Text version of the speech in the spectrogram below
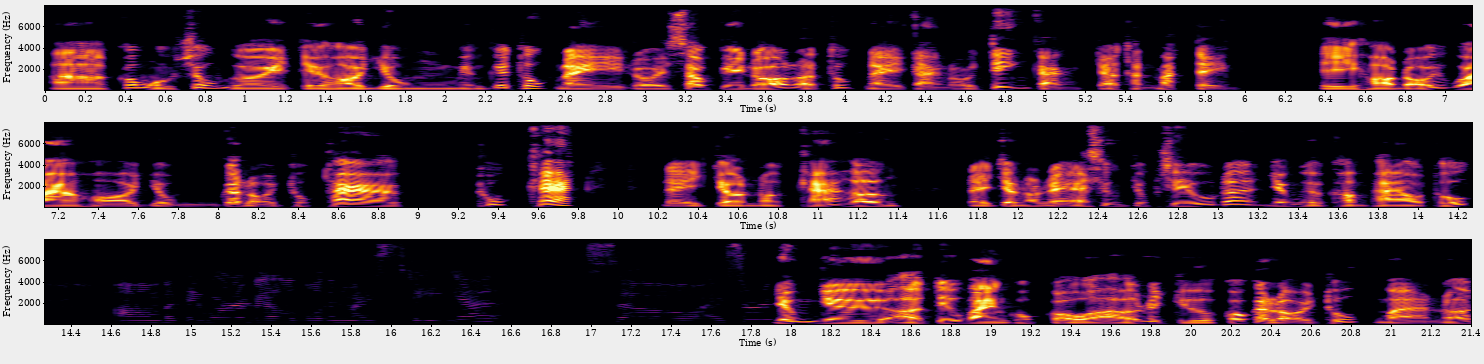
À, có một số người thì họ dùng những cái thuốc này rồi sau khi đó là thuốc này càng nổi tiếng càng trở thành mắc tiền thì họ đổi qua họ dùng cái loại thuốc tha, thuốc khác để cho nó khá hơn để cho nó rẻ xuống chút xíu đó giống như compound thuốc. Um, giống như ở tiểu bang của cổ ở nó chưa có cái loại thuốc mà nó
